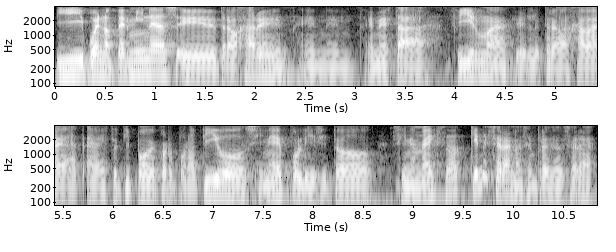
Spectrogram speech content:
Y bueno, terminas de eh, trabajar en, esta firma que le trabajaba a, este tipo de corporativos, Cinépolis y todo, Cinemex, ¿no? ¿Quiénes eran las empresas? Era...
